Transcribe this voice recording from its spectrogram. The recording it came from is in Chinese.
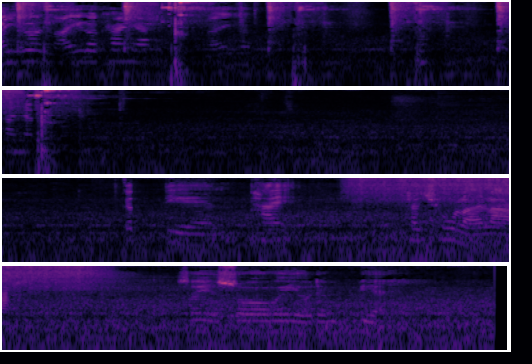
拿一个，拿一个看一下，拿一个，看一下，这个点太，太出来了，所以稍微有点。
